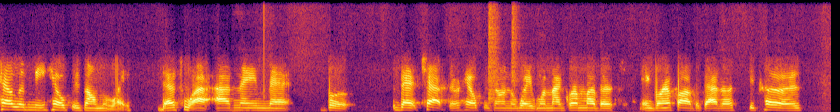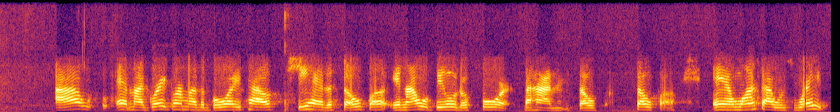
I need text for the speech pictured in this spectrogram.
telling me help is on the way. That's why I named that book, that chapter, Help is on the way, when my grandmother and grandfather got us because I at my great grandmother Boy's house, she had a sofa, and I would build a fort behind the sofa. Sofa, and once I was raped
